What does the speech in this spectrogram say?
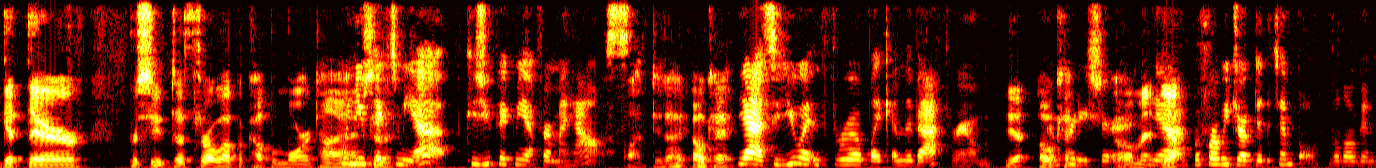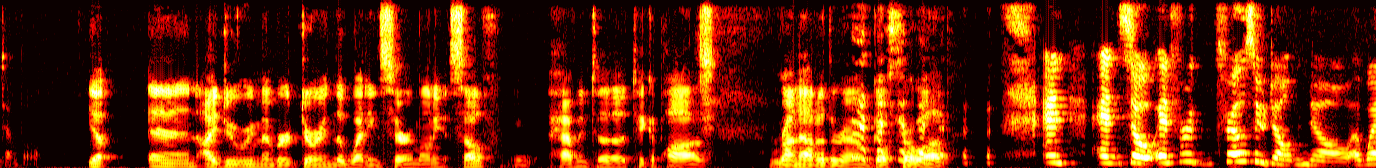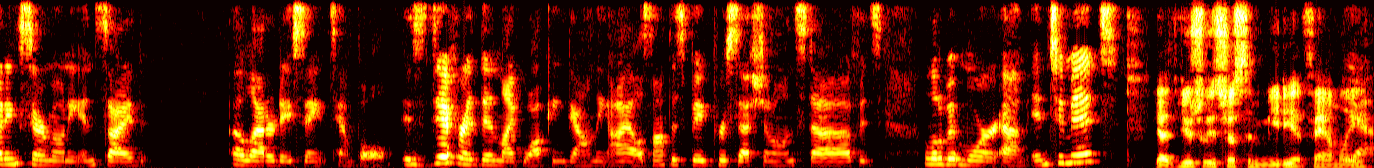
Get there, proceed to throw up a couple more times. When you picked me up, because you picked me up from my house. Uh, did I? Okay. Yeah, so you went and threw up like in the bathroom. Yeah. Okay. I'm pretty sure. Oh, man, Yeah, yeah. before we drove to the temple, the Logan Temple. Yep. And I do remember during the wedding ceremony itself having to take a pause, run out of the room, go throw up. And and so and for for those who don't know, a wedding ceremony inside a Latter Day Saint temple is different than like walking down the aisle. It's not this big processional and stuff. It's a little bit more um, intimate. Yeah, usually it's just immediate family Yeah,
